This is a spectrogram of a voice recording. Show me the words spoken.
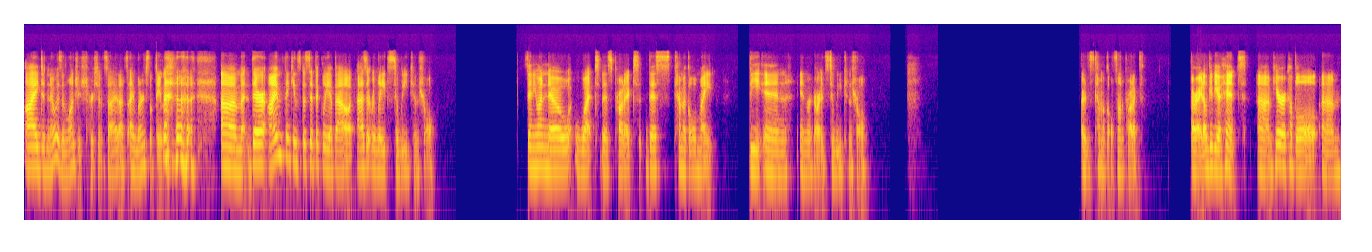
I didn't know it was in laundry detergent, so I, that's I learned something. um there I'm thinking specifically about as it relates to weed control. Does anyone know what this product, this chemical might be in in regards to weed control? Or this chemical, it's not a product. All right, I'll give you a hint. Um, here are a couple um,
